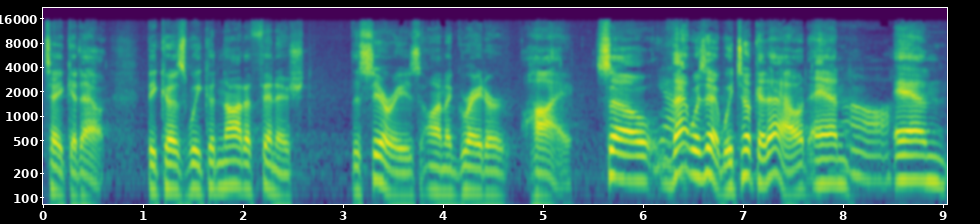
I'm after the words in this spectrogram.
take it out because we could not have finished the series on a greater high. So Yeah. that was it. We took it out, and Aw. and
